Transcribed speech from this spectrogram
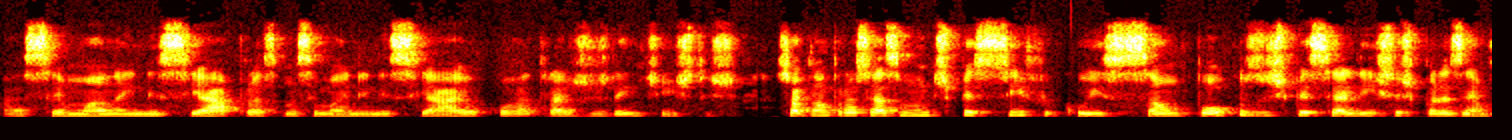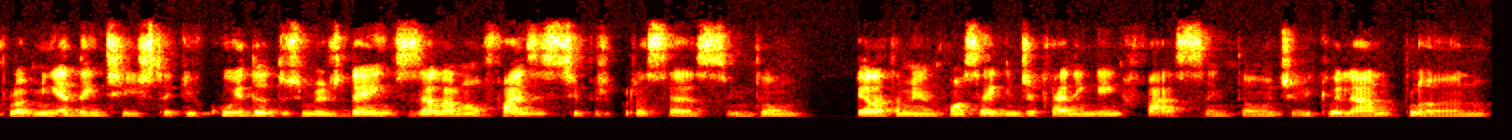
a semana iniciar, a próxima semana iniciar, eu corro atrás dos dentistas. Só que é um processo muito específico e são poucos especialistas, por exemplo, a minha dentista que cuida dos meus dentes, ela não faz esse tipo de processo. Então, ela também não consegue indicar ninguém que faça. Então eu tive que olhar no plano.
